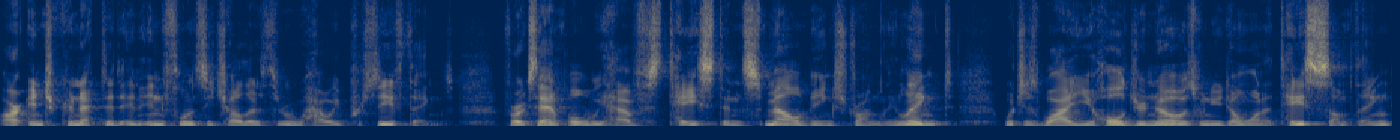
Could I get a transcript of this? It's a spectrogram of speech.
are interconnected and influence each other through how we perceive things. For example, we have taste and smell being strongly linked, which is why you hold your nose when you don't want to taste something,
